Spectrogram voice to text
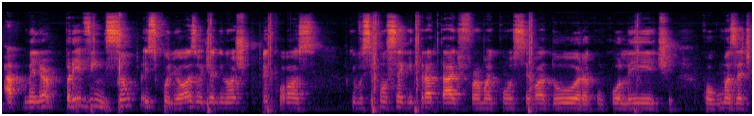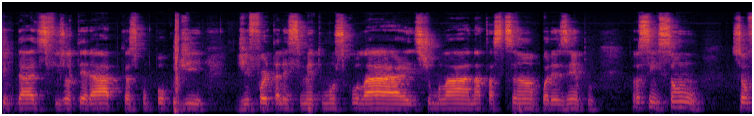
A melhor prevenção para escoliose é o diagnóstico precoce porque você consegue tratar de forma conservadora, com colete, com algumas atividades fisioterápicas, com um pouco de, de fortalecimento muscular, estimular a natação, por exemplo. Então, assim, são, são,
